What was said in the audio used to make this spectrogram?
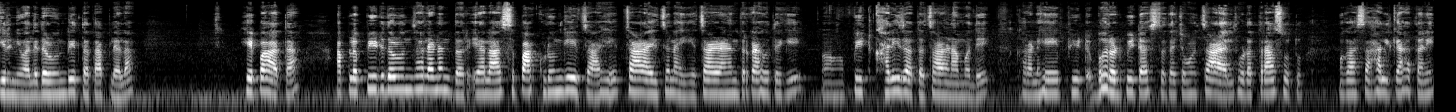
गिरणीवाले दळून देतात आपल्याला. हे पाहता आपलं पीठ दळून झाल्यानंतर याला असं पाखडून घ्यायचं आहे. चाळायचं नाही आहे चाळल्यानंतर काय होतं की पीठ खाली जातं चाळणामध्ये. कारण हे पीठ भरड पीठ असतं त्याच्यामुळे चाळायला थोडा त्रास होतो. मग असं हलक्या हाताने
